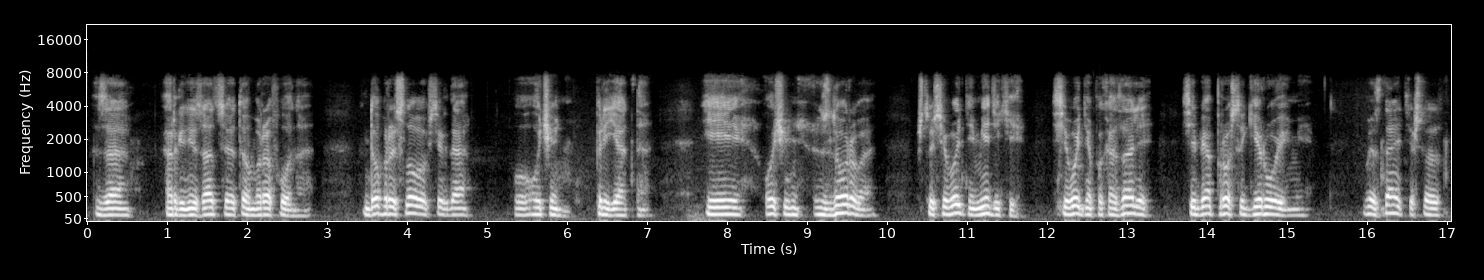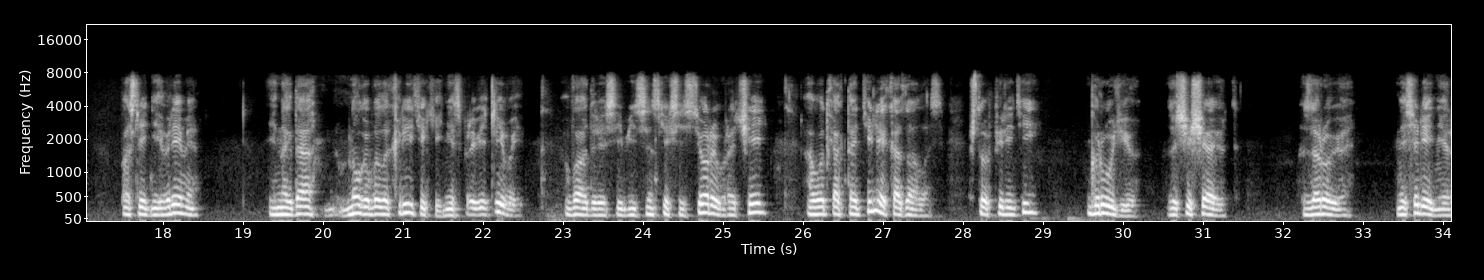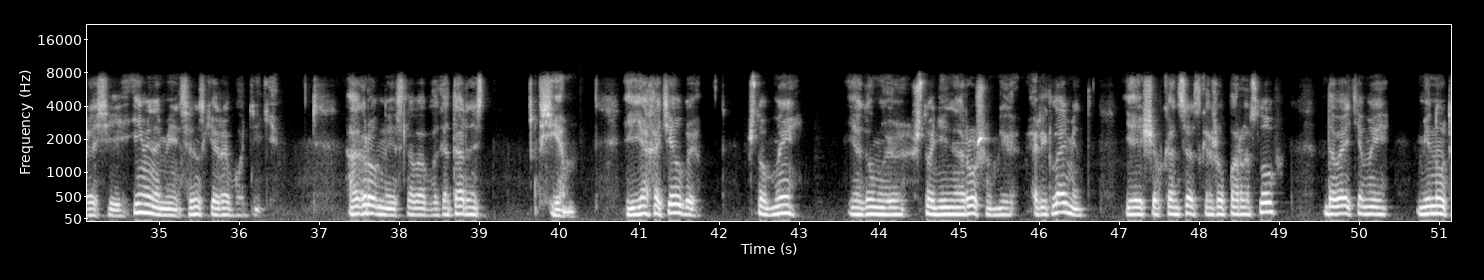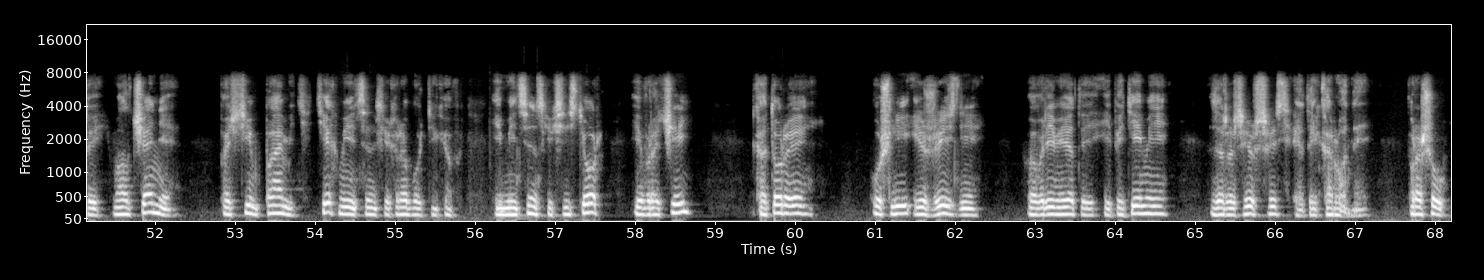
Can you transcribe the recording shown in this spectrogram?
за организацию этого марафона. Доброе слово всегда очень приятно. И очень здорово, что сегодня медики сегодня показали себя просто героями. Вы знаете, что в последнее время иногда много было критики несправедливой в адрес и медицинских сестер, и врачей. А вот как на деле что впереди грудью защищают здоровье населения России именно медицинские работники. Огромные слова благодарность всем. И я хотел бы, чтобы мы, я думаю, что не нарушим регламент, я еще в конце скажу пару слов – давайте мы минутой молчания почтим память тех медицинских работников и медицинских сестер и врачей, которые ушли из жизни во время этой эпидемии, заразившись этой короной. Прошу.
